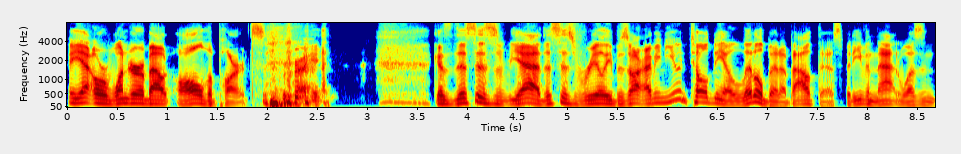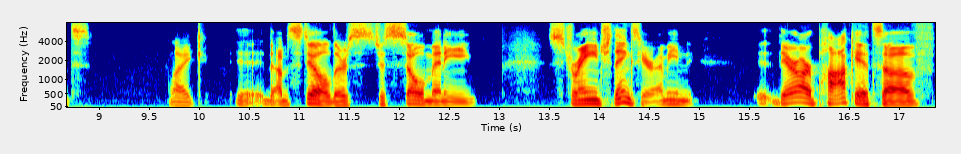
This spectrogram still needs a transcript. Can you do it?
Yeah, or wonder about all the parts. right. Because this is, yeah, this is really bizarre. I mean, you had told me a little bit about this, but even that wasn't like, eh, I'm still, there's just so many strange things here. I mean, eh, there are pockets of,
